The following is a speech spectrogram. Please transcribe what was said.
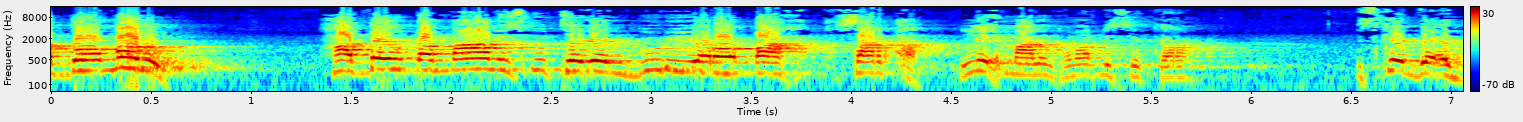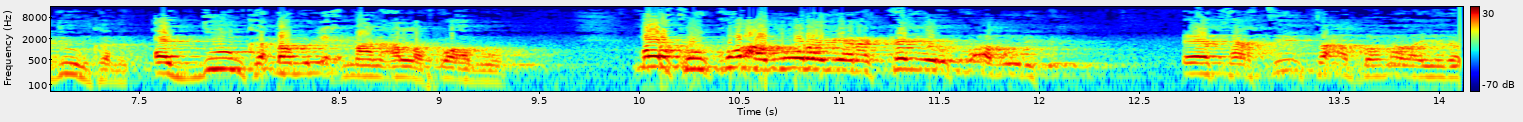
addoommadu hadday dhammaan isku tageen guri yaroo dhaah sar ah lix maalin kuma dhisi kara iska da adduunka dhan adduunka dhan lix maalin alla ku abuuro markuu ku abuurayana ka yar ku abuuri kara ee tartiibta addoommada iyada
